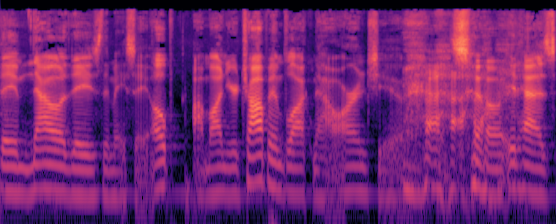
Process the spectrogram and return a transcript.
they nowadays they may say oh i'm on your chopping block now aren't you so it has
